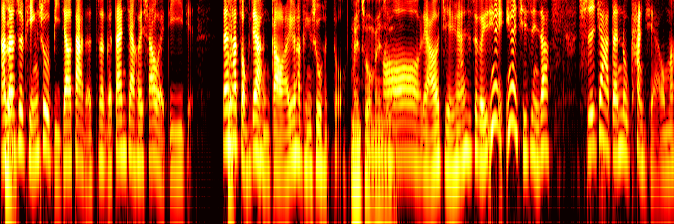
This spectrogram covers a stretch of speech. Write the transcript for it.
那但是平数比较大的这个单价会稍微低一点，但是它总价很高啊，因为它平数很多，没错没错。哦，了解，原来是这个，因为因为其实你知道。实价登录看起来，我们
